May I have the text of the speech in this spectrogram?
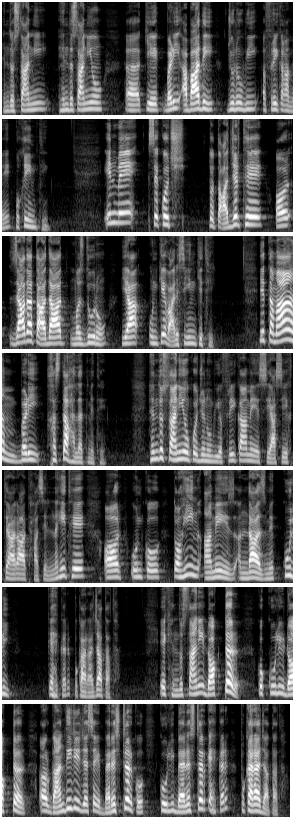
हिंदुस्तानी, हिंदुस्तानियों की एक बड़ी आबादी जनूबी अफ्रीका में मुकीम थी। इनमें से कुछ तो ताजर थे और ज़्यादा तादाद मज़दूरों या उनके वारसिन की थी। ये तमाम बड़ी खस्ता हालत में थे। हिंदुस्तानियों को जनूबी अफ्रीका में सियासी इख्तियार हासिल नहीं थे और उनको तोहन आमेज़ अंदाज में कूली कहकर पुकारा जाता था। एक हिंदुस्तानी डॉक्टर को कूली डॉक्टर और गांधी जी जैसे बैरिस्टर को कूली बैरिस्टर कहकर पुकारा जाता था।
